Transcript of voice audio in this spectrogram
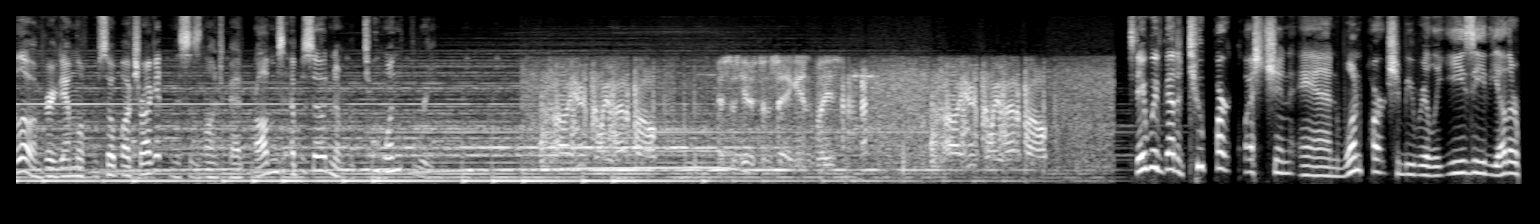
Hello, I'm Greg Damlow from Soapbox Rocket, and this is Launchpad Problems, episode number 213. Uh, Houston, we've had a problem. This is Houston. Say again, please. Uh, Houston, we've had a problem. Today we've got a two part question, and one part should be really easy, the other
